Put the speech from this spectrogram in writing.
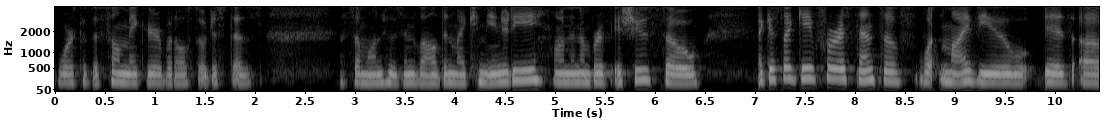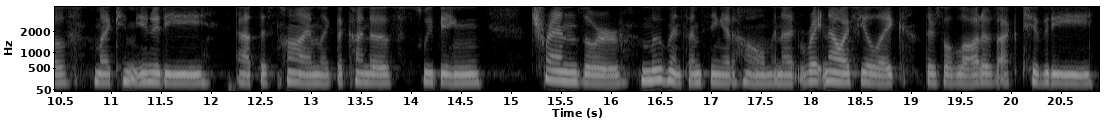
work as a filmmaker, but also just as someone who's involved in my community on a number of issues. So I guess I gave her a sense of what my view is of my community at this time, like the kind of sweeping trends or movements I'm seeing at home. And I, right now, I feel like there's a lot of activity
